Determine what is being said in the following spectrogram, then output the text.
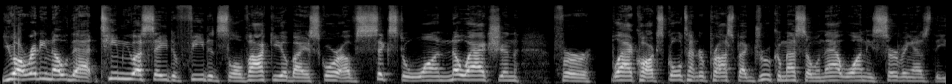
you already know that Team USA defeated Slovakia by a score of 6 to 1. No action for Blackhawks goaltender prospect Drew Commesso in that one. He's serving as the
